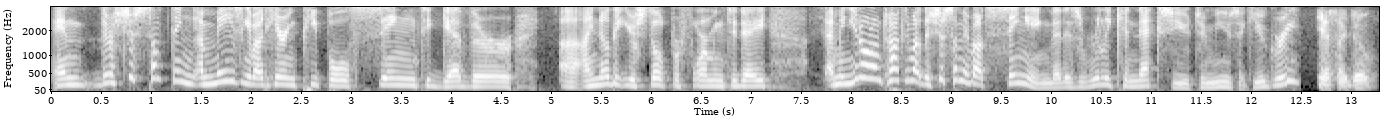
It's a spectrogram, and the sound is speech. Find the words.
and there's just something amazing about hearing people sing together. Uh, I know that you're still performing today. I mean, you know what I'm talking about? There's just something about singing that is really connects you to music. You agree? Yes, I do.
